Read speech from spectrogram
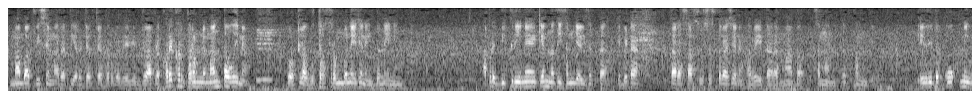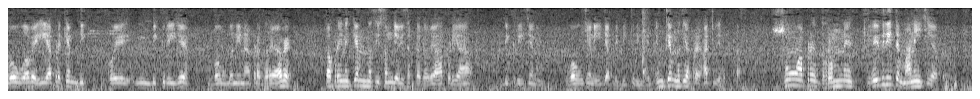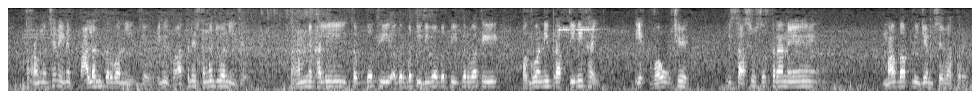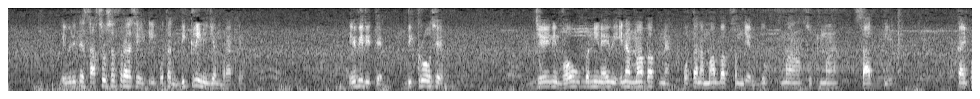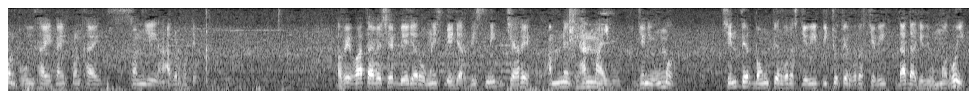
મા બાપ વિશે મારે અત્યારે ચર્ચા કરવા જઈએ જો આપણે ખરેખર ધર્મને માનતા હોય ને, તો આટલા વૃદ્ધાશ્રમ બને છે ને એ બને નહીં. આપણે દીકરીને કેમ નથી સમજાવી શકતા કે બેટા, તારા સાસુ સસરા છે ને, હવે તારા મા બાપ સમાન સમજે. એવી રીતે કોકની વહુ આવે એ આપણે કેમ દીક કોઈ દીકરી છે, વહુ બનીને આપણા ઘરે આવે, તો આપણે એને કેમ નથી સમજાવી શકતા કે હવે આપણી આ દીકરી છે ને, વહુ છે ને એ જ આપણી દીકરી છે? એમ કેમ નથી આપણે સાચવી શકતા? શું આપણે ધર્મને કેવી રીતે માની છીએ આપણે? ધર્મ છે ને, એને પાલન કરવાની છે, એની વાતને સમજવાની છે. ધર્મને ખાલી શબ્દથી, અગરબત્તી, દીવાબત્તી કરવાથી ભગવાનની પ્રાપ્તિ નહીં થાય. એક વહુ છે, એ સાસુ સસરાને મા બાપની જેમ સેવા કરે. એવી રીતે સાસુ સસરા છે, એ પોતાની દીકરીની જેમ રાખે. એવી રીતે દીકરો છે, જે એની વહુ બનીને આવી, એના મા બાપને પોતાના મા બાપ સમજે. દુઃખમાં, સુખમાં સાથ દે. કાંઈ પણ ભૂલ થાય, કાંઈ પણ થાય, સમજી આગળ વધે. હવે વાત આવે છે બે હજાર ઓગણીસ, બે હજાર વીસની, જ્યારે અમને ધ્યાનમાં આવ્યું, જેની ઉંમર સિત્તેર, બોતેર વર્ષ જેવી, પિચોતેર વર્ષ જેવી દાદા જેવી ઉંમર હોય,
